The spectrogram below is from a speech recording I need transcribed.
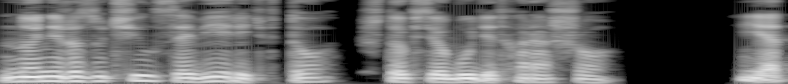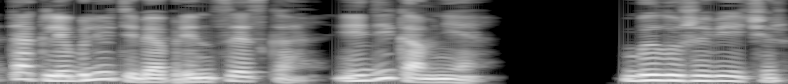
но не разучился верить в то, что все будет хорошо. «Я так люблю тебя, принцесска, иди ко мне». Был уже вечер,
